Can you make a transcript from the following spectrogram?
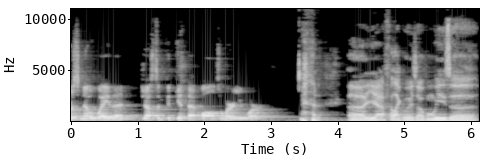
was no way that Justin could get that ball to where you were. uh, yeah, I feel like we was open. We was uh,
